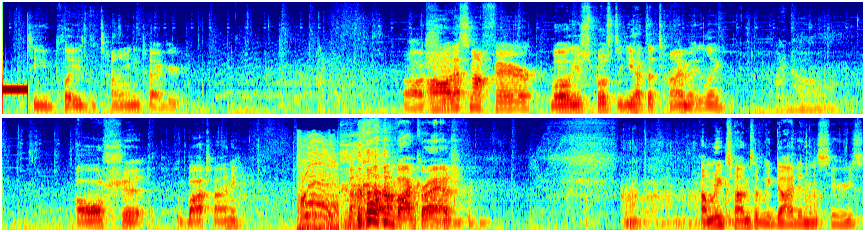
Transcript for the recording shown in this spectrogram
he plays the tiny tiger. Oh, oh shit. Oh, that's not fair. Well, you're supposed to. You have to time it. Like, I know. oh shit. Bye, tiny. Bye, crash. How many times have we died in this series?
